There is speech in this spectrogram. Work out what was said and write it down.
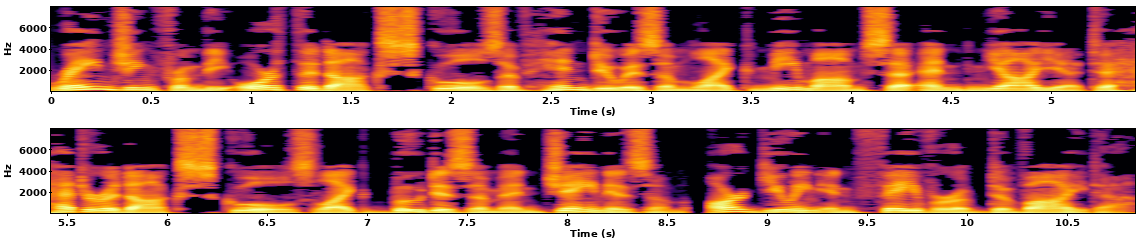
ranging from the orthodox schools of Hinduism like Mimamsa and Nyaya to heterodox schools like Buddhism and Jainism, arguing in favor of Dvaita.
